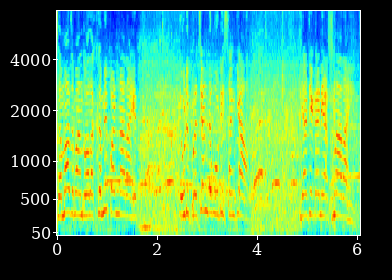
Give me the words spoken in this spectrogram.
समाज बांधवाला कमी पडणार आहेत. एवढी प्रचंड मोठी संख्या या ठिकाणी असणार आहे.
